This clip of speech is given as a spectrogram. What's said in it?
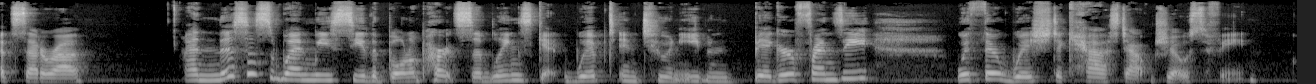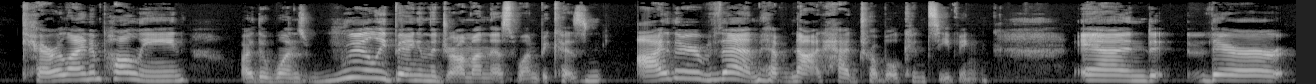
etc. And this is when we see the Bonaparte siblings get whipped into an even bigger frenzy with their wish to cast out Josephine. Caroline and Pauline are the ones really banging the drum on this one because either of them have not had trouble conceiving. And they're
